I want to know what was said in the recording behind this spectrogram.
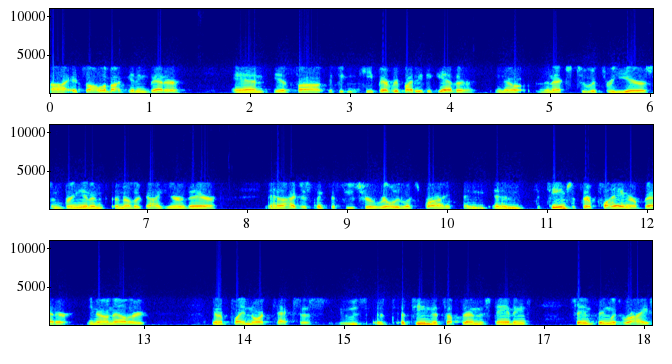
Uh, it's all about getting better. And if uh, if you can keep everybody together, you know, the next two or three years, and bring in an, another guy here or there, and I just think the future really looks bright. And and the teams that they're playing are better. You know, now they're going to play North Texas, who's a, a team that's up there in the standings. Same thing with Rice.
